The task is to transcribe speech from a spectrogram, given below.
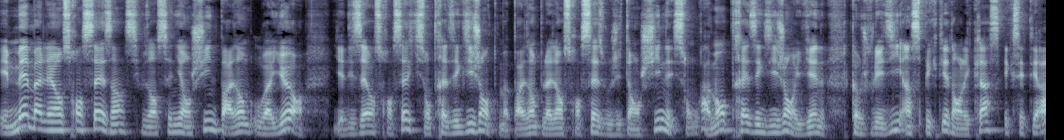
Et même à l'Alliance française, hein, si vous enseignez en Chine par exemple ou ailleurs, il y a des alliances françaises qui sont très exigeantes. Par exemple, l'Alliance française où j'étais en Chine, ils sont vraiment très exigeants. Ils viennent, comme je vous l'ai dit, inspecter dans les classes, etc.,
